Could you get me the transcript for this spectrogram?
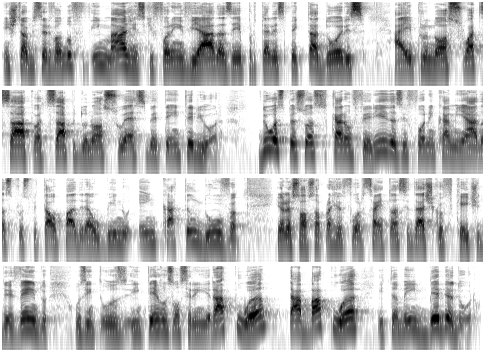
A gente está observando imagens que foram enviadas aí por telespectadores aí para o nosso WhatsApp, WhatsApp WhatsApp do nosso SBT Interior. Duas pessoas ficaram feridas e foram encaminhadas para o Hospital Padre Albino em Catanduva. E olha só, só para reforçar então a cidade que eu fiquei te devendo, os enterros vão ser em Irapuã, Tabapuã e também Bebedouro.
